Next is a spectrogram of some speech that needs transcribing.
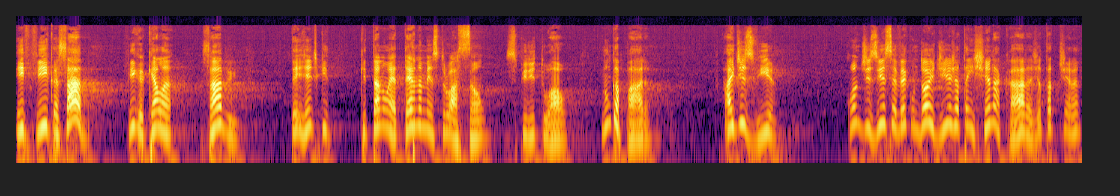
e fica, sabe? Fica aquela, sabe? Tem gente que está numa eterna menstruação espiritual, nunca para. Aí desvia. Quando desvia, você vê com dois dias já está enchendo a cara, já está cheirando.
